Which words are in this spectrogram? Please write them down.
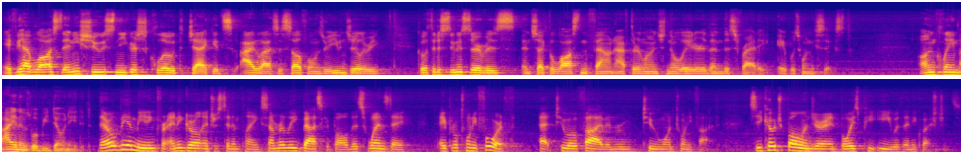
If you have lost any shoes, sneakers, clothes, jackets, eyeglasses, cell phones, or even jewelry, go to the student service and check the lost and found after lunch no later than this Friday, April 26th. Unclaimed items will be donated. There will be a meeting for any girl interested in playing Summer League basketball this Wednesday, April 24th at 205 in room 2125. See Coach Bollinger in Boys PE with any questions.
